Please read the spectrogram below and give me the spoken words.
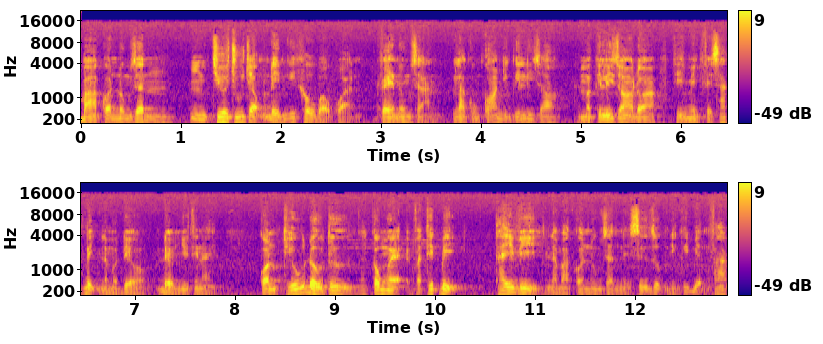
bà con nông dân ừ, chưa chú trọng đến cái khâu bảo quản về nông sản là cũng có những cái lý do. Mà cái lý do đó thì mình phải xác định là một điều đều như thế này. Còn thiếu đầu tư công nghệ và thiết bị, thay vì là bà con nông dân để sử dụng những cái biện pháp,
